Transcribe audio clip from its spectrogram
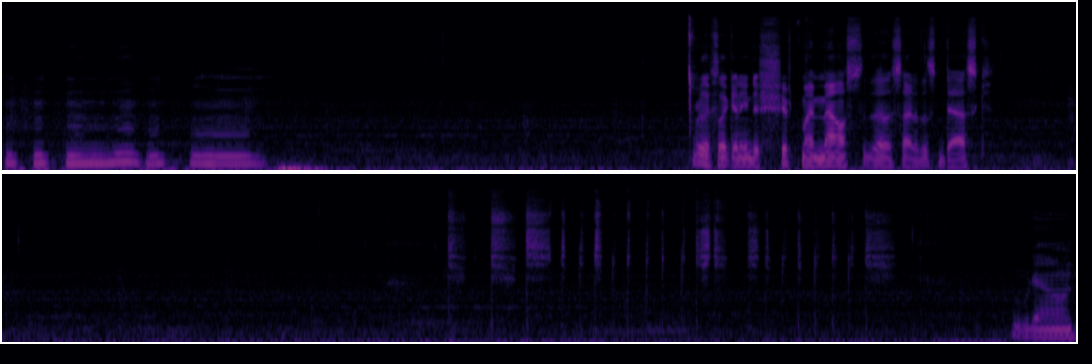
Hmm, hmm, hmm, I really feel like I need to shift my mouse to the other side of this desk. Move down.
